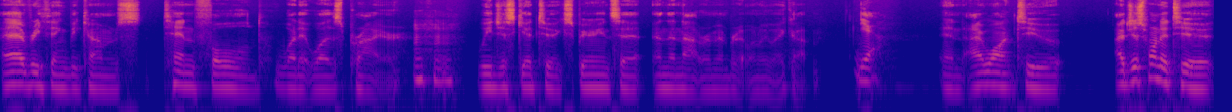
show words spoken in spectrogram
everything becomes tenfold what it was prior. Mm-hmm. We just get to experience it and then not remember it when we wake up. Yeah. And I want to, I just wanted to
